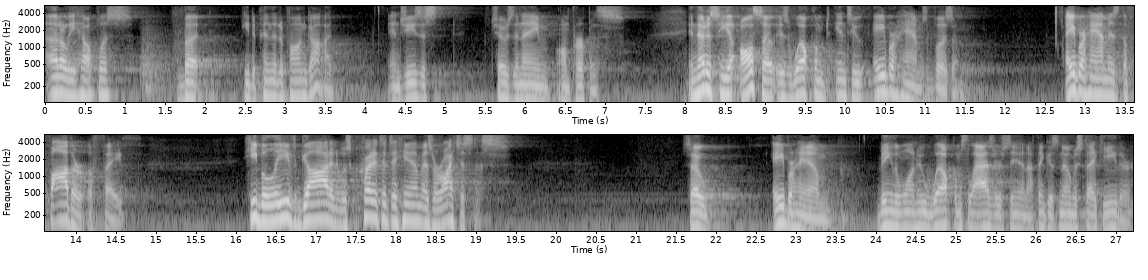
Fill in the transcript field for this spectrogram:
utterly helpless, but he depended upon God. And Jesus chose the name on purpose. And notice he also is welcomed into Abraham's bosom. Abraham is the father of faith. He believed God and it was credited to him as righteousness. So, Abraham, being the one who welcomes Lazarus in, I think is no mistake either.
